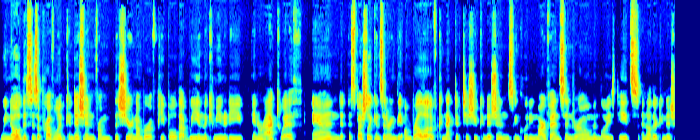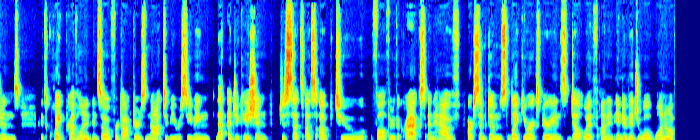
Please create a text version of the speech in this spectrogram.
we know this is a prevalent condition from the sheer number of people that we in the community interact with. And especially considering the umbrella of connective tissue conditions, including Marfan syndrome and Loeys Dietz and other conditions, it's quite prevalent. And so, for doctors not to be receiving that education just sets us up to fall through the cracks and have our symptoms, like your experience, dealt with on an individual one off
